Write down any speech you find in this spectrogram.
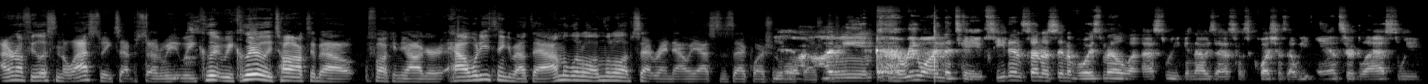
I don't know if you listened to last week's episode. We we cle- we clearly talked about fucking Jagr. Hal, what do you think about that? I'm a little I'm a little upset right now. He asked us that question. Yeah. I mean, rewind the tapes. He didn't send us in a voicemail last week, and now he's asking us questions that we answered last week.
